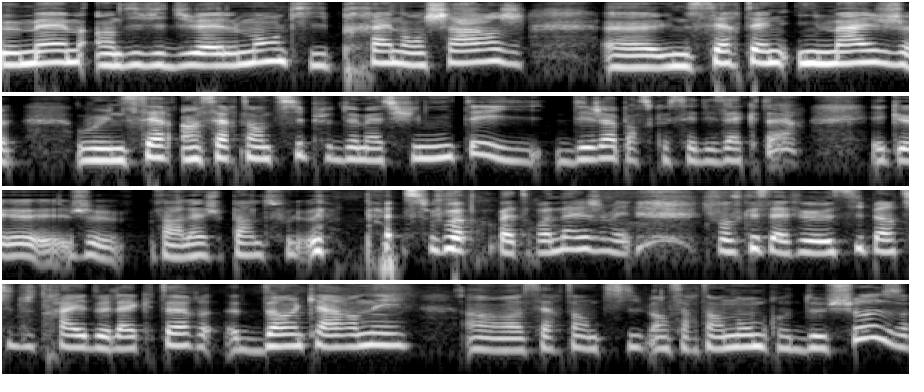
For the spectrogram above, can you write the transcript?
eux-mêmes individuellement qui prennent en charge euh, une certaine image ou une un certain type de masculinité. Déjà parce que c'est des acteurs et que je enfin là je parle sous le sous votre patronage mais je pense que ça fait aussi partie du travail de l'acteur d'incarner un certain type un certain nombre de choses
